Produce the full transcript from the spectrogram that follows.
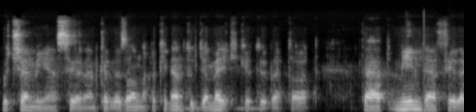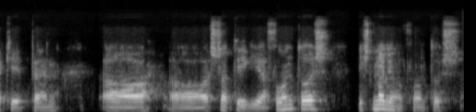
hogy semmilyen szél nem kedvez annak, aki nem tudja, melyik kikötőbe tart. Tehát mindenféleképpen a, a stratégia fontos, és nagyon fontos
